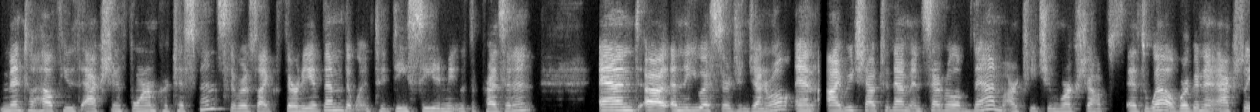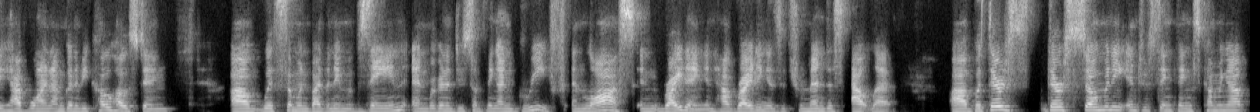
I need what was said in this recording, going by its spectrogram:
Mental Health Youth Action Forum participants. There was like 30 of them that went to DC to meet with the president and uh, and the U.S. Surgeon General. And I reached out to them, and several of them are teaching workshops as well. We're going to actually have one. I'm going to be co-hosting uh, with someone by the name of Zane, and we're going to do something on grief and loss and writing and how writing is a tremendous outlet. Uh, but there's there's so many interesting things coming up,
